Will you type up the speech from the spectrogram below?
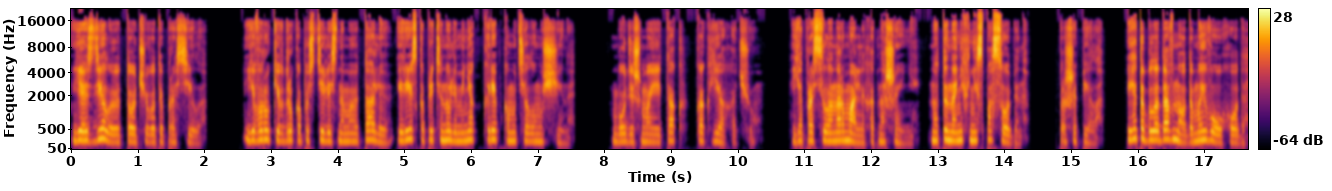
я сделаю то, чего ты просила. Его руки вдруг опустились на мою талию и резко притянули меня к крепкому телу мужчины. Будешь моей так, как я хочу. Я просила нормальных отношений, но ты на них не способен, прошипела. И это было давно, до моего ухода.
